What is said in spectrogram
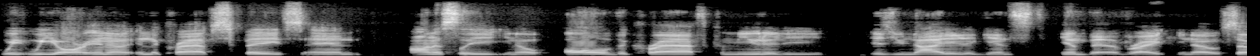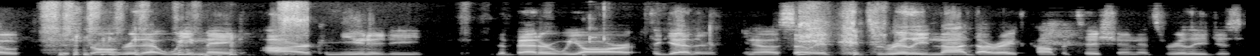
we we are in a in the craft space and honestly you know all of the craft community is united against InBev, right? You know, so the stronger that we make our community, the better we are together. You know, so it, it's really not direct competition. It's really just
